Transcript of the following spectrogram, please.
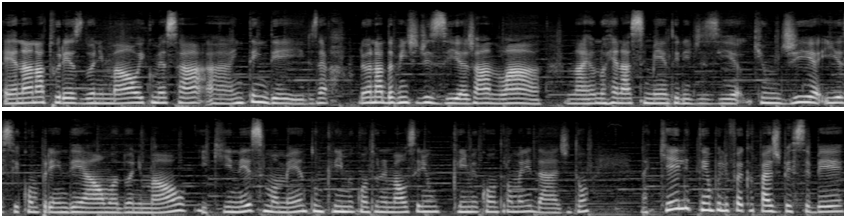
é, na natureza do animal e começar a entender eles. Né? Leonardo da Vinci dizia, já lá, lá no Renascimento, ele dizia que um dia ia se compreender a alma do animal e que nesse momento um crime contra o animal seria um crime contra a humanidade. Então, naquele tempo ele foi capaz de perceber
